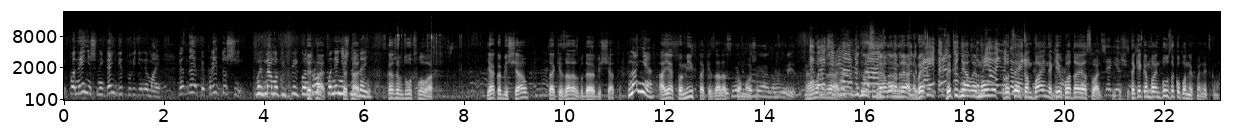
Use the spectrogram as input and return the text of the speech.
І по нинішній день відповіді немає. Ви знаєте, крик душі. Візьмемо під свій контроль по нинішній день. Скажемо в двох словах. Як обіщав, так і зараз буде обіщати. Ну ні. А як поміг, так і зараз поможе. Ми говоримо реально. Ми говоримо реально. Ви, ви підняли мову про цей комбайн, який вкладає асфальт. Такий комбайн був закуплений в Хмельницькому.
